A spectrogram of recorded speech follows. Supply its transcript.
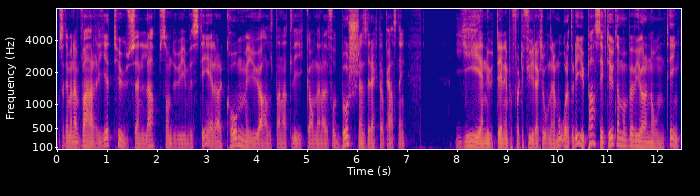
så att jag menar varje tusenlapp som du investerar kommer ju allt annat lika om den hade fått börsens direktavkastning ge en utdelning på 44 kronor om året och det är ju passivt utan man behöver göra någonting.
